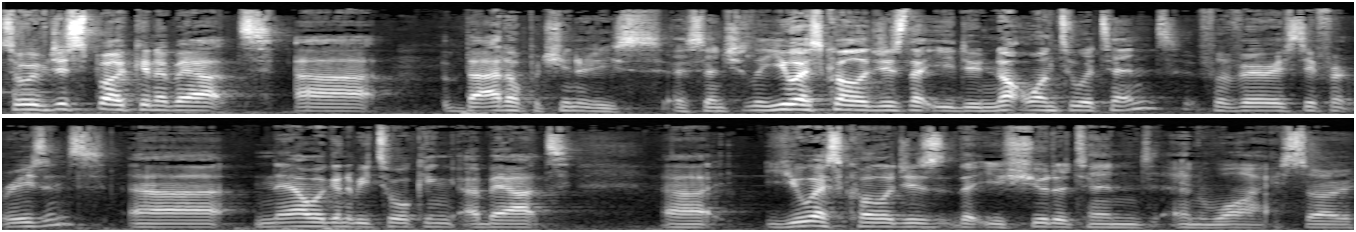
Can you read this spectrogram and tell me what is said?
So we've just spoken about uh, bad opportunities, essentially US colleges that you do not want to attend for various different reasons. Uh, now we're going to be talking about uh, US colleges that you should attend and why. So,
